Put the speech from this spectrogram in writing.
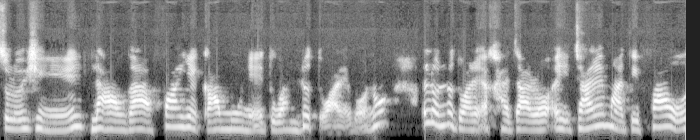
ဆိုလို့ရှိရင်လောင်ကဖားရဲ့ကောင်းမှုနဲ့သူကလွတ်သွားတယ်ပေါ့နော်အဲ့လိုလွတ်သွားတဲ့အခါကျတော့အဲ့ဈားထဲမှာဒီဖားကို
